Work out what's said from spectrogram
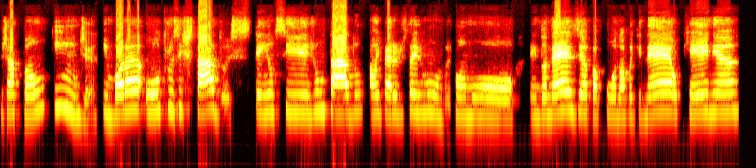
Japão e Índia. Embora outros estados tenham se juntado ao Império de Três Mundos, como a Indonésia, Papua Nova Guiné, o Quênia,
